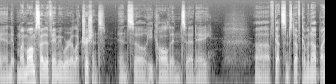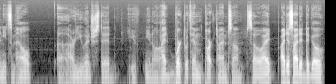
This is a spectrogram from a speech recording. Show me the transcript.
and it, my mom's side of the family were electricians. And so he called and said, hey, uh, I've got some stuff coming up. I need some help. Uh, are you interested? You you know, I'd worked with him part time some, so I I decided to go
